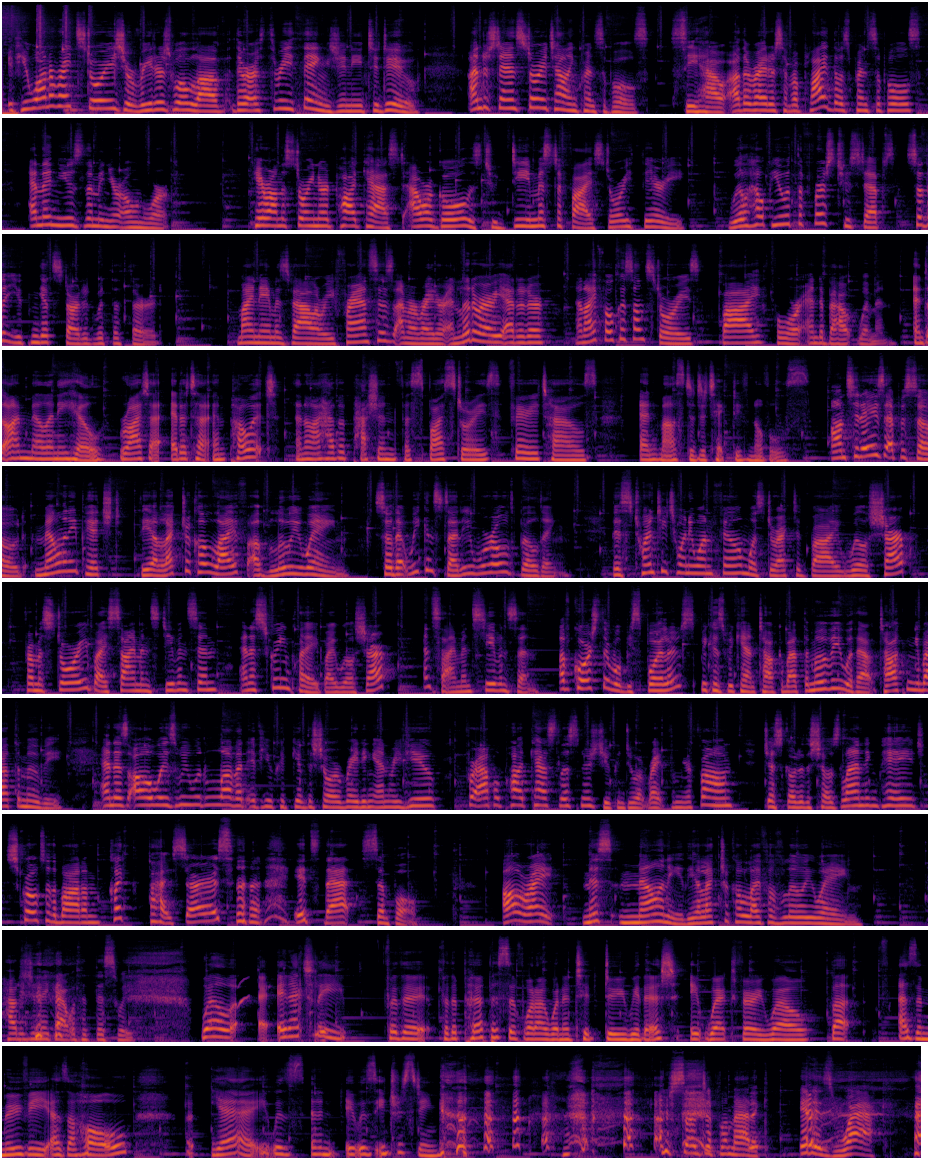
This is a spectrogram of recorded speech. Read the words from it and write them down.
If you want to write stories your readers will love, there are three things you need to do. Understand storytelling principles, see how other writers have applied those principles, and then use them in your own work. Here on the Story Nerd podcast, our goal is to demystify story theory. We'll help you with the first two steps so that you can get started with the third. My name is Valerie Francis. I'm a writer and literary editor, and I focus on stories by, for, and about women. And I'm Melanie Hill, writer, editor, and poet, and I have a passion for spy stories, fairy tales, and master detective novels. On today's episode, Melanie pitched The Electrical Life of Louis Wain so that we can study world building. This 2021 film was directed by Will Sharpe from a story by Simon Stephenson and a screenplay by Will Sharpe and Simon Stephenson. Of course, there will be spoilers because we can't talk about the movie without talking about the movie. And as always, we would love it if you could give the show a rating and review. For Apple Podcast listeners, you can do it right from your phone. Just go to the show's landing page, scroll to the bottom, click five stars. it's that simple. All right, Miss Melanie, The Electrical Life of Louis Wain. How did you make out with it this week? Well, it actually for the for the purpose of what I wanted to do with it, it worked very well. But as a movie as a whole, uh, yeah, it was an, it was interesting. You're so diplomatic. It is whack.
